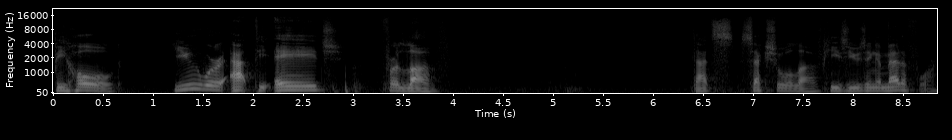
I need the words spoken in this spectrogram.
behold, you were at the age for love that's sexual love. He's using a metaphor.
